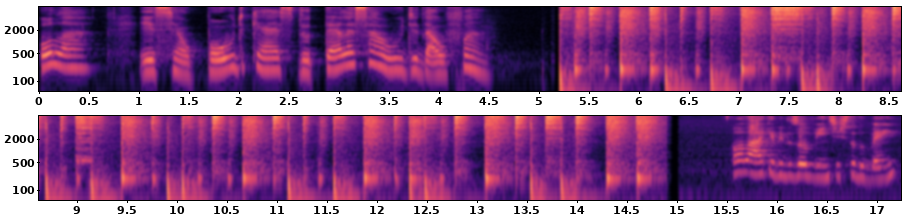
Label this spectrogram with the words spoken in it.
Olá, esse é o podcast do Telesaúde da UFAM. Olá, queridos ouvintes, tudo bem?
